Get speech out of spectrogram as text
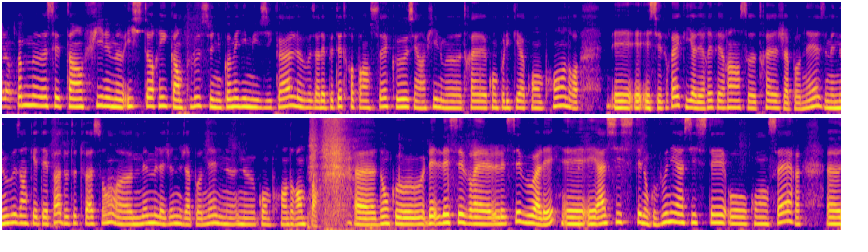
Alors, comme c'est un film historique en plus une comédie musicale, vous allez peut-être penser que c'est un film très compliqué à comprendre. Et, c'est vrai qu'il y a des références très japonaises, mais ne vous inquiétez pas, de toute façon, euh, même les jeunes japonais ne, comprendront pas. Euh, donc, euh, la- laissez vrai, laissez-vous aller et, et assistez. Donc, venez assister au concert euh,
